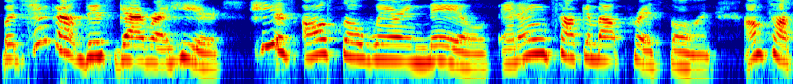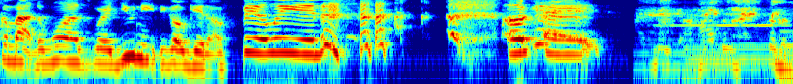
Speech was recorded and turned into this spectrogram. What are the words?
But check out this guy right here. He is also wearing nails. And I ain't talking about press on. I'm talking about the ones where you need to go get a fill in. okay? Look,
